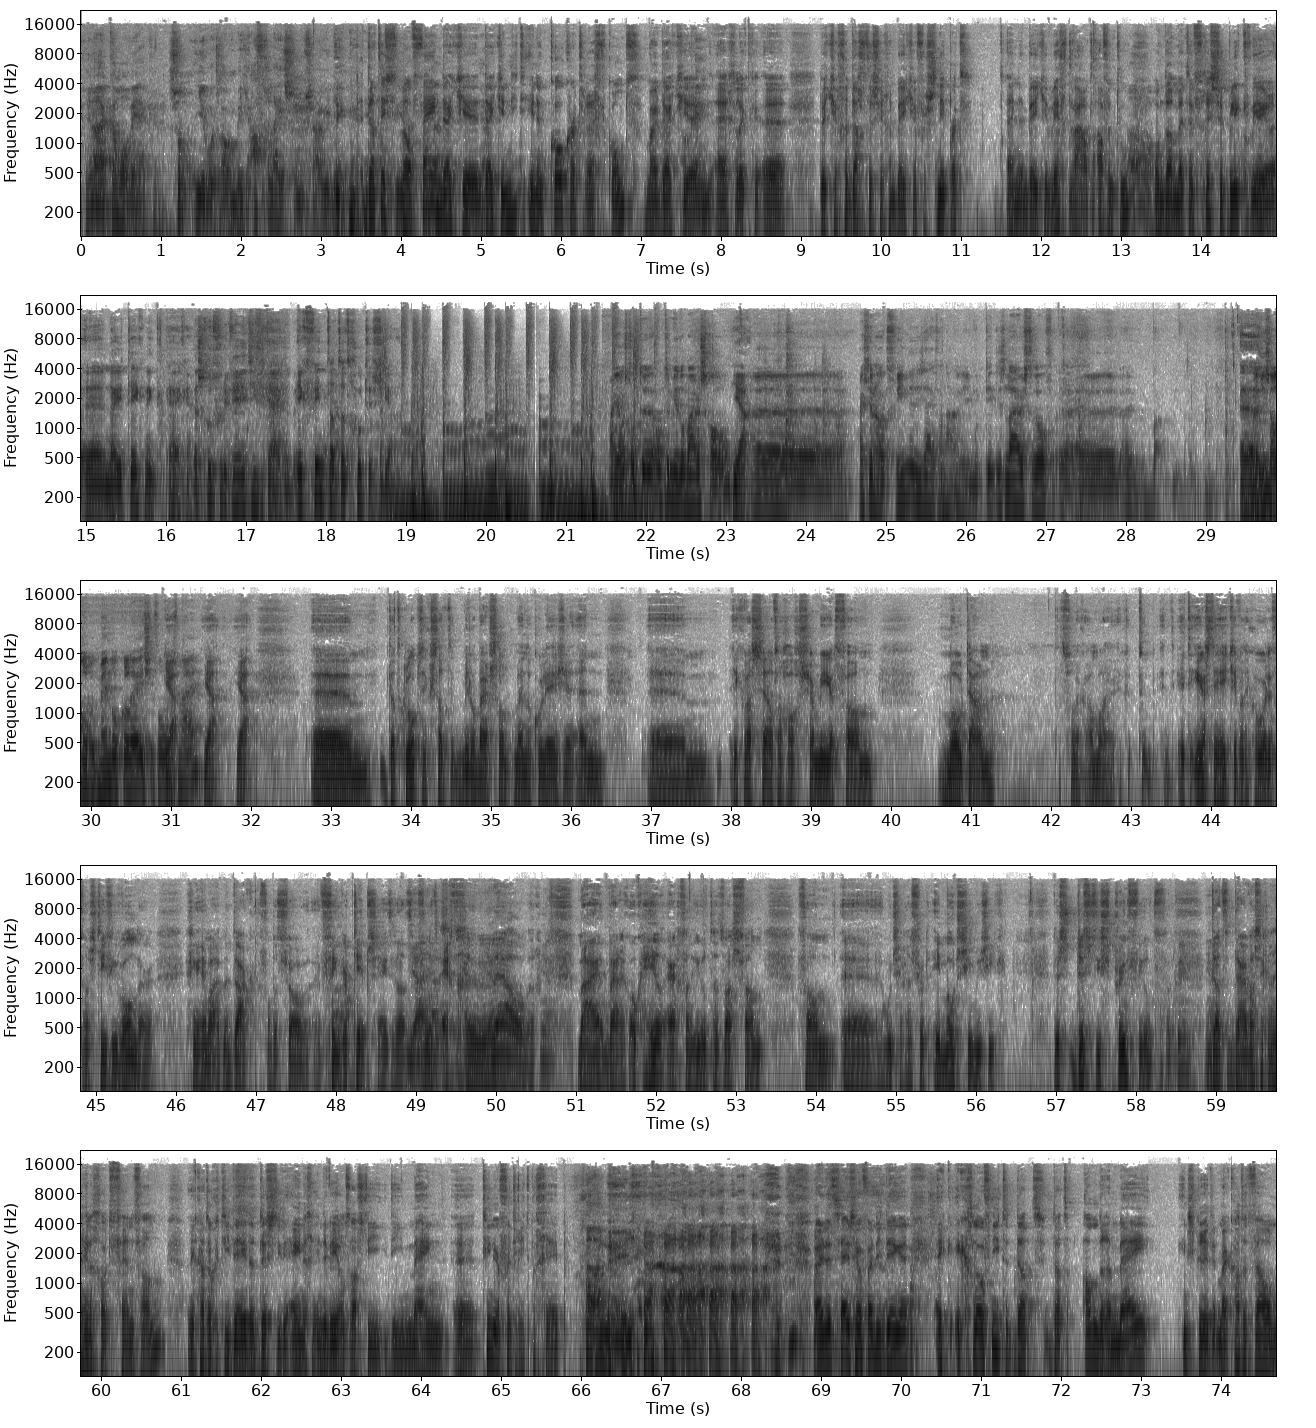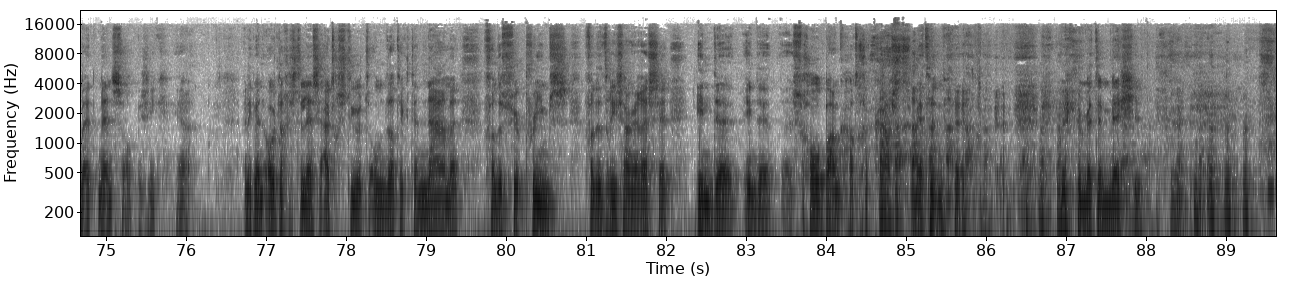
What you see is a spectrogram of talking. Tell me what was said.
ja. kan wel werken. Som, je wordt er ook een beetje afgeleid soms, zou je denken. Dat is wel fijn dat, je, dat je niet in een koker terechtkomt, maar dat je eigenlijk eh, dat je gedachten zich een beetje versnippert en een beetje wegdwaalt af en toe, Oh. om dan met een frisse blik weer eh, naar je tekening te kijken. Dat is goed voor de creativiteit. Ik vind dat dat goed is, ja. Maar Joost, op de, op de middelbare school, Ja. eh, had je dan ook vrienden die zeiden van nou, je moet dit eens luisteren? Of, want je Ehm, zat op het Mendel College volgens ja, mij. Ja, ja. Ehm, dat klopt. Ik zat op de middelbare school op het Mendel College. En ehm, ik was zelf nogal gecharmeerd van Motown. Dat vond ik allemaal... Ik, toen- het eerste hitje wat ik hoorde van Stevie Wonder ging helemaal uit mijn dak. Ik vond het zo... Fingertips heette dat. Ja, ik vond ja, het echt geweldig. Ja. Maar waar ik ook heel erg van hield, dat was van, van eh, moet zeggen, een soort emotiemuziek. Dus Dusty Springfield, ja. dat, daar was ik een hele grote fan van. Ik had ook het idee dat Dusty de enige in de wereld was die, die mijn eh, tienerverdriet begreep. Ah, nee. maar dat zijn zo van die dingen. Ik, ik geloof niet dat, dat anderen mij inspireerden, maar ik had het wel met mensen op muziek. Ja. En ik ben ooit nog eens de les uitgestuurd omdat ik de namen van de Supremes, van de drie zangeressen, in de, in de schoolbank had gekrast met een, met een mesje.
